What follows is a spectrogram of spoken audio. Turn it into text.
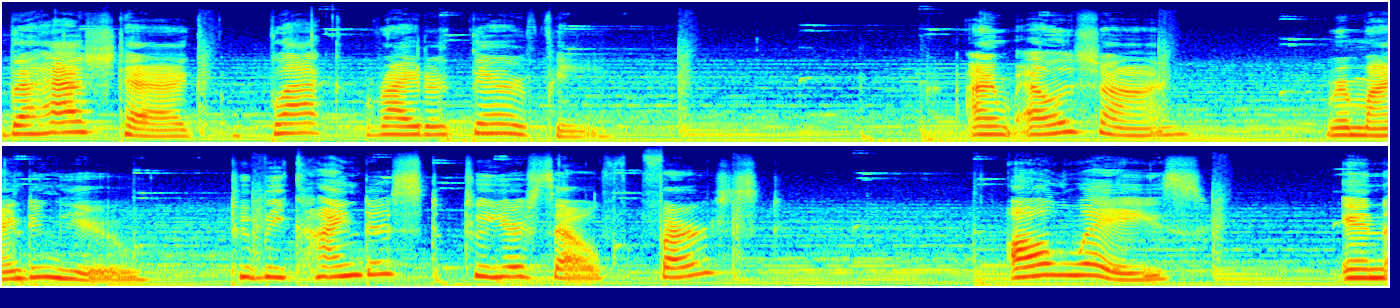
the hashtag Black Writer Therapy. I'm Ella Shawn, reminding you to be kindest to yourself first, always, in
